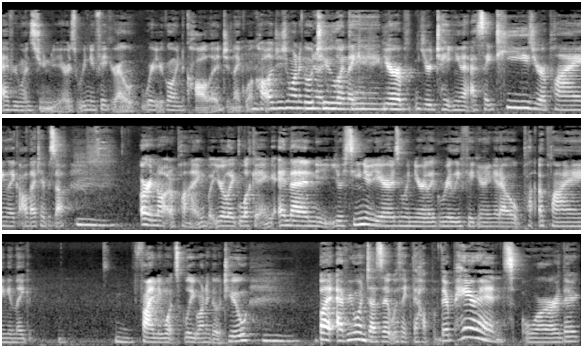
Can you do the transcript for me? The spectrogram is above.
everyone's junior year is when you figure out where you're going to college and like what mm-hmm. colleges you want to go to and like you're you're taking the SATs you're applying like all that type of stuff. Mm. or not applying but you're like looking. And then your senior year is when you're like really figuring it out pl- applying and like finding what school you want to go to. Mm but everyone does it with like the help of their parents or their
